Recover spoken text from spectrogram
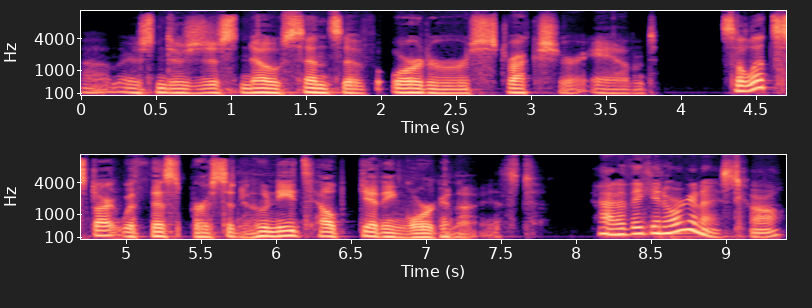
um, there's there's just no sense of order or structure. And so let's start with this person who needs help getting organized. How do they get organized, Carl?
